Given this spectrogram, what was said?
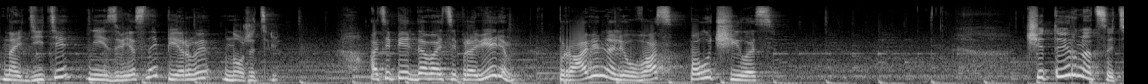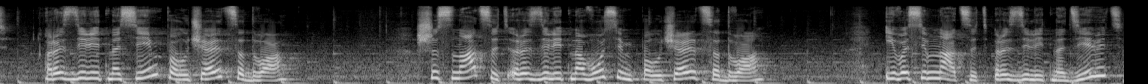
Найдите неизвестный первый множитель. А теперь давайте проверим, правильно ли у вас получилось. 14 разделить на 7 получается 2. 16 разделить на 8 получается 2. И 18 разделить на 9,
